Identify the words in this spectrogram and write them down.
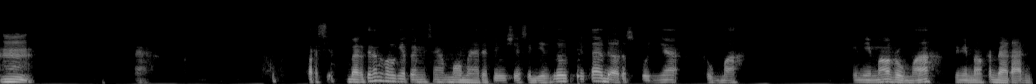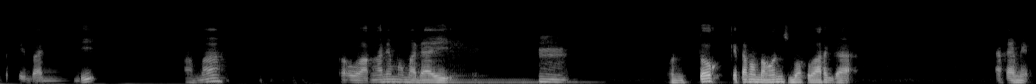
Hmm. Persi- Berarti kan kalau kita misalnya mau merit di usia segitu, kita udah harus punya rumah. Minimal rumah, minimal kendaraan pribadi, sama keuangan yang memadai Hmm. untuk kita membangun sebuah keluarga. Nah, kayak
